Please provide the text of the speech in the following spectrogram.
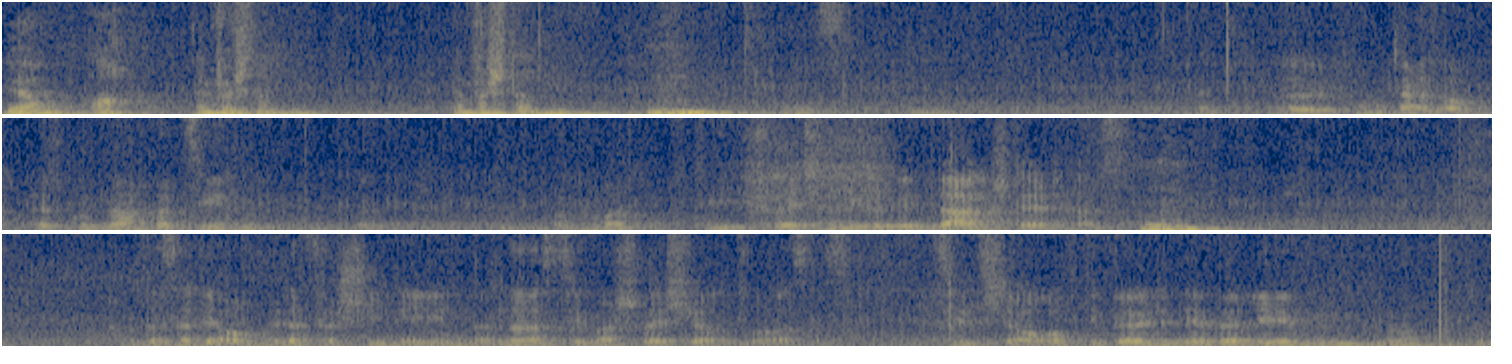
ja. Ja, auch einverstanden. Einverstanden. Mhm. Also ich kann das auch alles gut nachvollziehen. Und nochmal auf die Schwächen, die du eben dargestellt hast. Mhm. Und das hat ja auch wieder verschiedene Ebenen, ne? das Thema Schwäche und sowas. Das bezieht sich ja auch auf die Welt, in der wir leben, ne? also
